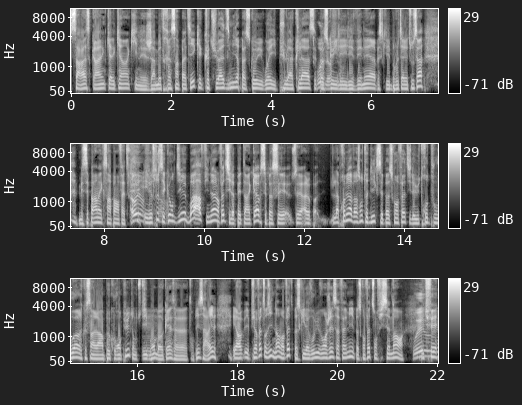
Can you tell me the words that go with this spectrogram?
Ça reste quand même quelqu'un qui n'est jamais très sympathique et que tu admires parce que ouais, il pue la classe et Ouais, parce qu'il est, il est vénère et parce qu'il est brutal et tout ça. Mais c'est pas un mec sympa en fait. Ah oui, Et le truc, c'est qu'on te dit, bah, au final, en fait, s'il a pété un câble, c'est parce que, c'est, alors, la première version te dit que c'est parce qu'en fait, il a eu trop de pouvoir et que ça l'a un peu corrompu. Donc, tu dis, Mm. bon, bah, ok, ça- tant pis, ça arrive. Et, et puis, en fait, on dit, non, mais en fait, parce qu'il a voulu venger sa famille, parce qu'en fait, son fils est mort. Oui, et tu oui, fais,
